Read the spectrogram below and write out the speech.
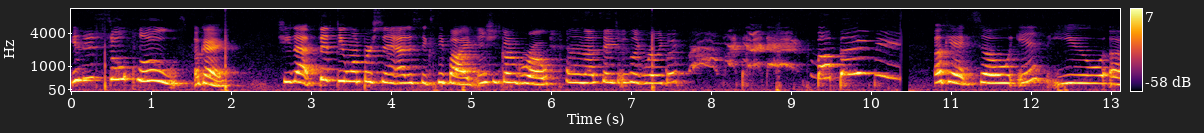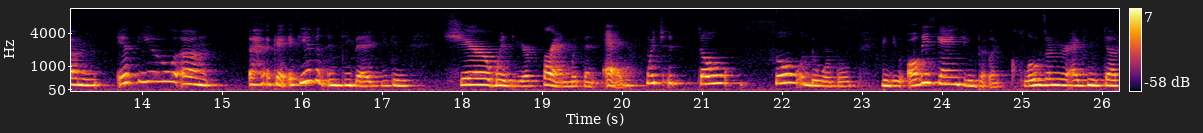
It is so close. Okay. She's at 51% out of 65, and she's gonna grow. And then that stage is like really good. My baby. Okay, so if you um if you um okay if you have an empty bed, you can share with your friend with an egg, which is so so adorable. You can do all these games. You can put like clothes on your eggs and stuff.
